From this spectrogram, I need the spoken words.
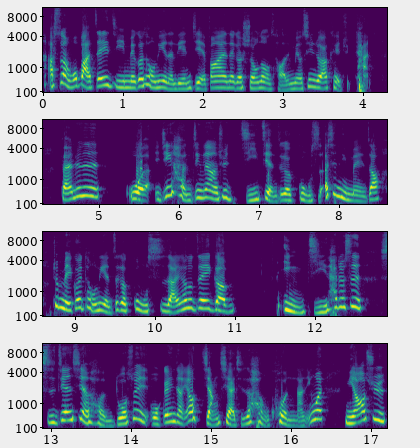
啊，算了，我把这一集《玫瑰童年》的连接放在那个 show notes 里面，有兴趣的话可以去看。反正就是我已经很尽量的去极简这个故事，而且你们也知道，就《玫瑰童年》这个故事啊，应该说这一个。影集它就是时间线很多，所以我跟你讲，要讲起来其实很困难，因为你要去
